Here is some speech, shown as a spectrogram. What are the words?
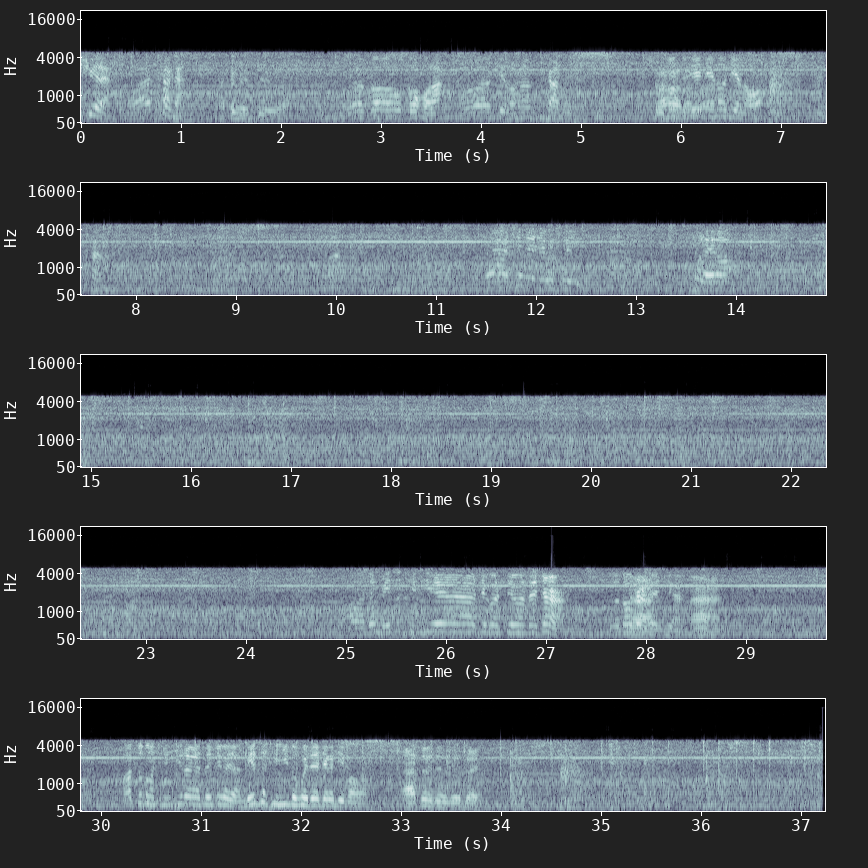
没去了，我来看看。还没去呢。我搞搞好了，我电脑上下载，手机直接连到电脑，能看。哎，现在这个可以，过来了。啊，这每次停机，这个这个在这儿，这个到这儿才停。哎。啊，自动停机了，在这个，每次停机都会在这个地方吗？啊，对对对对。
